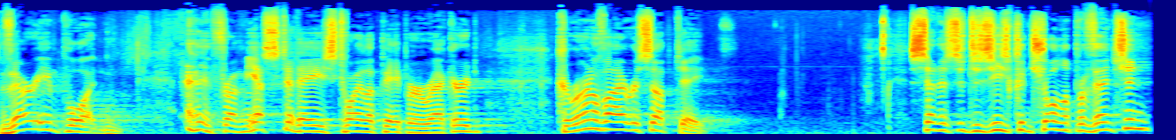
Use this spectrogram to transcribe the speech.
Very important. From yesterday's toilet paper record, coronavirus update. Centers for Disease Control and Prevention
